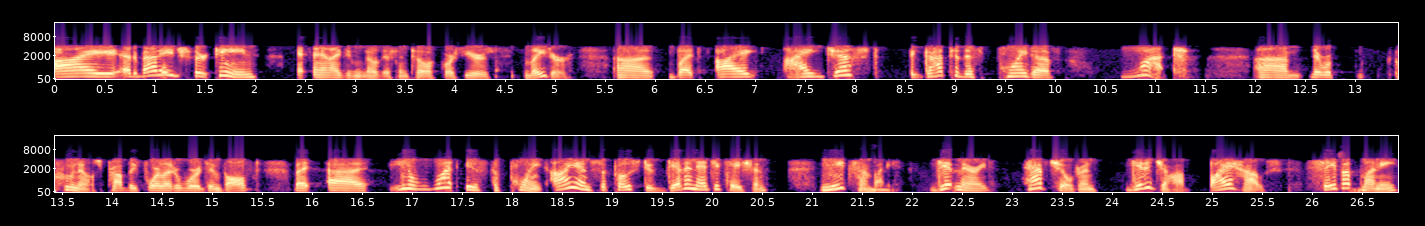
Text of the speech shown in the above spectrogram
I, at about age 13, and I didn't know this until, of course, years later, uh, but I, I just got to this point of what? Um, there were, who knows, probably four letter words involved, but, uh, you know, what is the point? I am supposed to get an education, meet somebody, get married, have children, get a job, buy a house, save up money,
